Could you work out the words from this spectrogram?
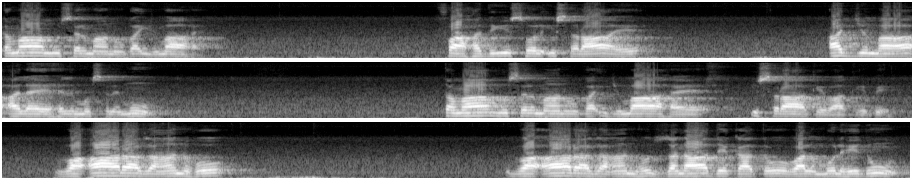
تمام مسلمانوں کا اجماع ہے۔ فحدیث الاسراء اجما علیہ المسلمون۔ تمام مسلمانوں کا اجماع ہے اسرا کے واقعے پہ۔ و آرازان ہو و آرازان ہو زناد کا تو ول ملحدون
